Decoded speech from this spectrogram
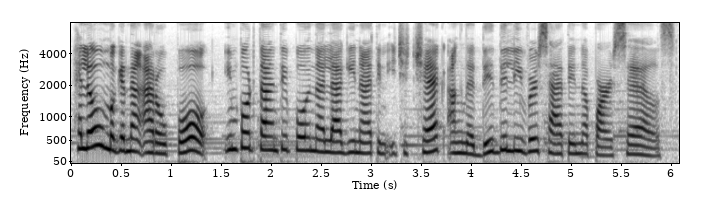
Hello, magandang araw po. Importante po na lagi natin i-check ang nade-deliver sa atin na parcels.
